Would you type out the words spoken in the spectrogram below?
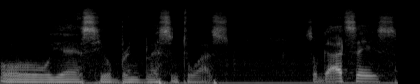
oh yes, He'll bring blessing to us. So God says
